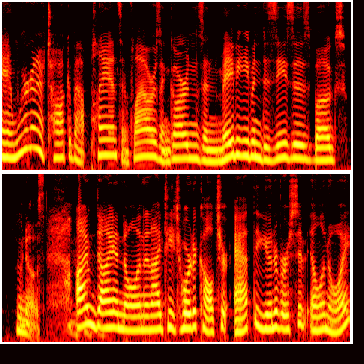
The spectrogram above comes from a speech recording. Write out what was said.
and we're going to talk about plants and flowers and gardens and maybe even diseases, bugs, who knows. I'm Dianne Noland, and I teach horticulture at the University of Illinois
